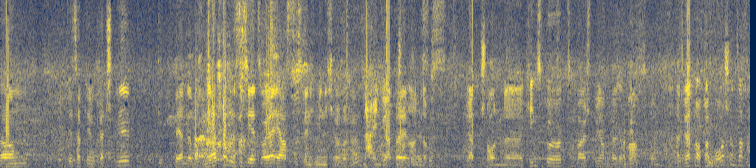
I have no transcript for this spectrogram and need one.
Ähm, jetzt habt ihr ein Brettspiel. Werden da noch mehr kommen? Das ist ja jetzt euer erstes, wenn ich mich nicht irre, ne? Nein, wir hatten Bei schon anderes. Wir hatten schon äh, Kingsburg zum Beispiel haben wir gemacht. Und, also wir hatten auch davor schon Sachen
